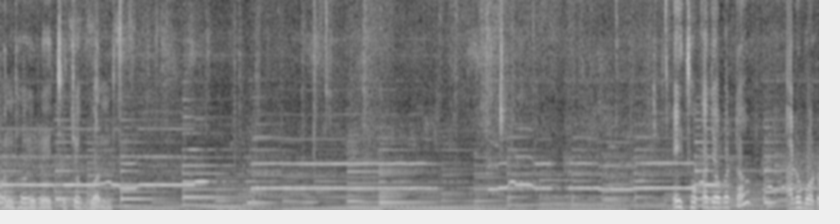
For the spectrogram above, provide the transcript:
বন্ধ হয়ে রয়েছে, চোখ বন্ধ। এই থোকা জবাটাও আরও বড়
